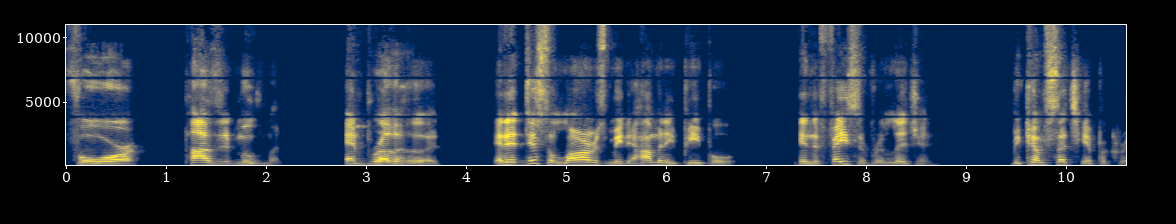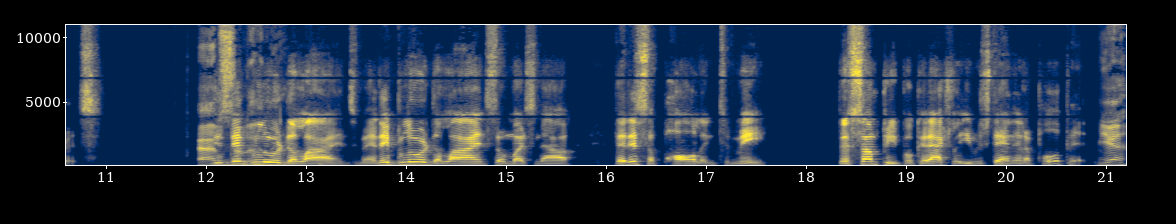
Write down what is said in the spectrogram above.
for positive movement and brotherhood. And it just alarms me to how many people in the face of religion become such hypocrites. Absolutely. They blurred the lines, man. They blurred the lines so much now that it's appalling to me that some people could actually even stand in a pulpit. Yeah.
